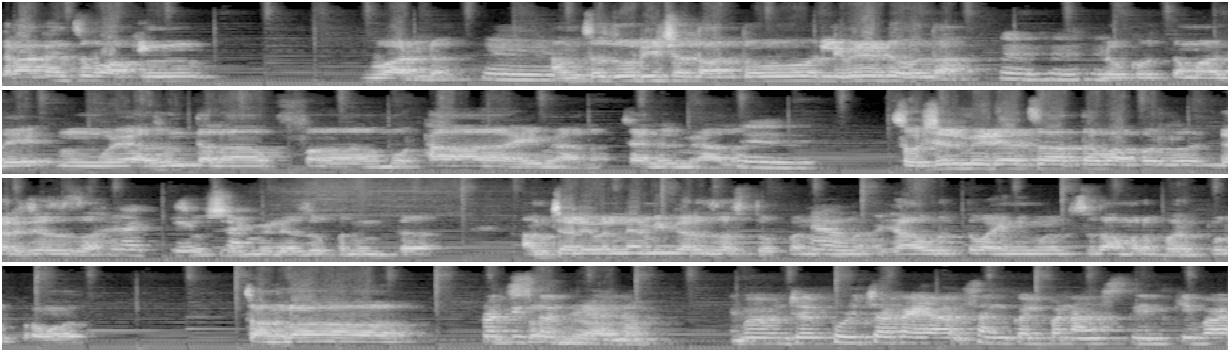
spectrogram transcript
ग्राहकांचं वॉकिंग वाढलं. आमचा जो रिच होता तो लिमिटेड होता. लोकवृत्तमध्ये मुळे अजून त्याला मोठा हे मिळाला चॅनल मिळाला. सोशल मीडियाचा आता वापर गरजेचाच आहे सोशल. मीडिया जोपर्यंत आमच्या लेवलने आम्ही करत असतो पण हो. ह्या वृत्तवाहिनीमुळे सुद्धा आम्हाला भरपूर प्रमाणात चांगला प्रतिसाद मिळाला म्हणजे पुढच्या काही संकल्पना असतील किंवा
